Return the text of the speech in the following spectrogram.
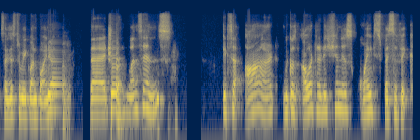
So, just to make one point, Yeah, that Sure. in one sense, it's an art because our tradition is quite specific.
